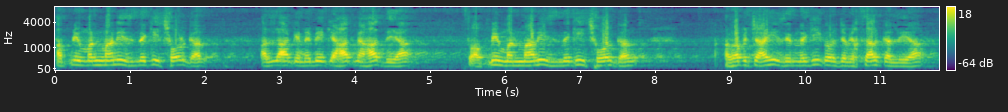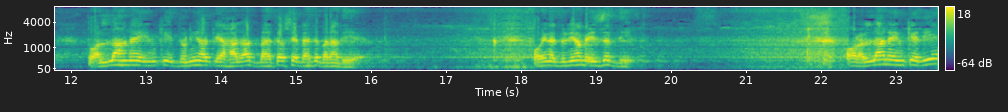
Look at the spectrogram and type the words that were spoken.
اپنی منمانی زندگی چھوڑ کر اللہ کے نبی کے ہاتھ میں ہاتھ دیا، تو اپنی منمانی زندگی چھوڑ کر رب چاہی زندگی کو جب اختیار کر لیا، تو اللہ نے ان کی دنیا کے حالات بہتر سے بہتر بنا دیے اور انہیں دنیا میں عزت دی۔ اور اللہ نے ان کے لیے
